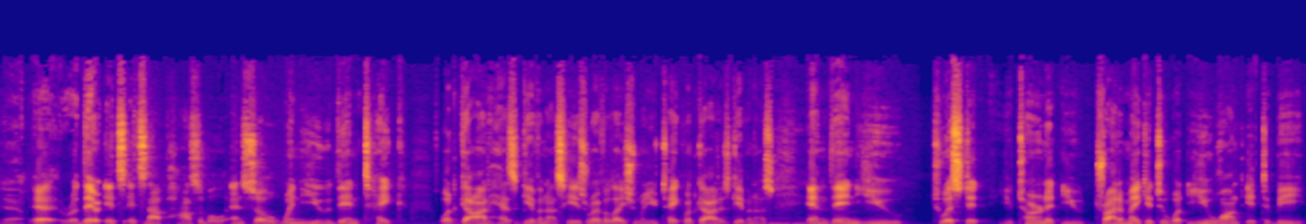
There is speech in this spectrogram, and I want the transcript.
Yeah. Uh, there, it's it's not possible. And so when you then take what God has given us, His revelation, when you take what God has given us, and then you twist it, you turn it, you try to make it to what you want it to be,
